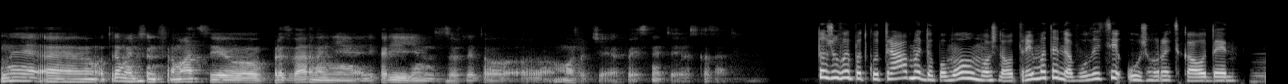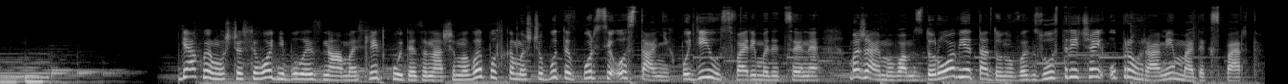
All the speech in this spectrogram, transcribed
вони е, отримують цю інформацію при зверненні. Лікарі їм завжди то можуть пояснити і розказати. Тож у випадку травми допомогу можна отримати на вулиці Ужгородська, 1. Дякуємо, що сьогодні були з нами. Слідкуйте за нашими випусками, щоб бути в курсі останніх подій у сфері медицини. Бажаємо вам здоров'я та до нових зустрічей у програмі Медексперт.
